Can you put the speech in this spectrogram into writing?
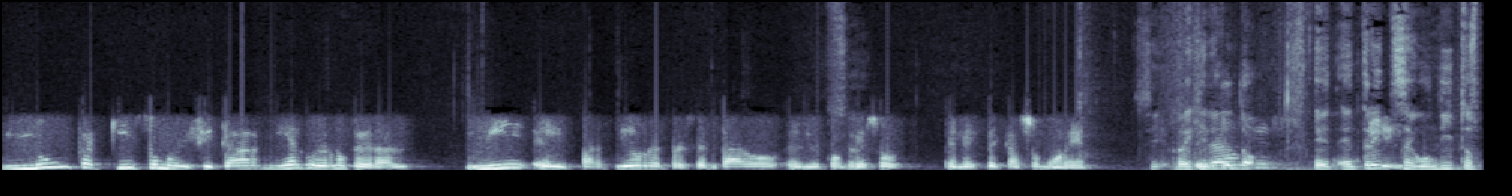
nunca quiso modificar ni el gobierno federal ni el partido representado en el Congreso, en este caso Moreno. Sí, Reginaldo, en, 30 segunditos,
